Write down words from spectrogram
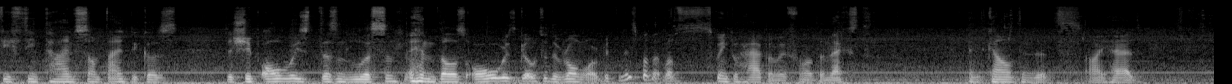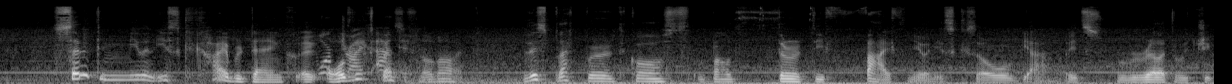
15 times sometimes because the ship always doesn't listen and does always go to the wrong orbit and that's what, what's going to happen with one of the next encounter that I had 70 million ISK hybrid tank, uh, oddly expensive, active. no lie. This Blackbird costs about 35 million ISK, so yeah, it's relatively cheap.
